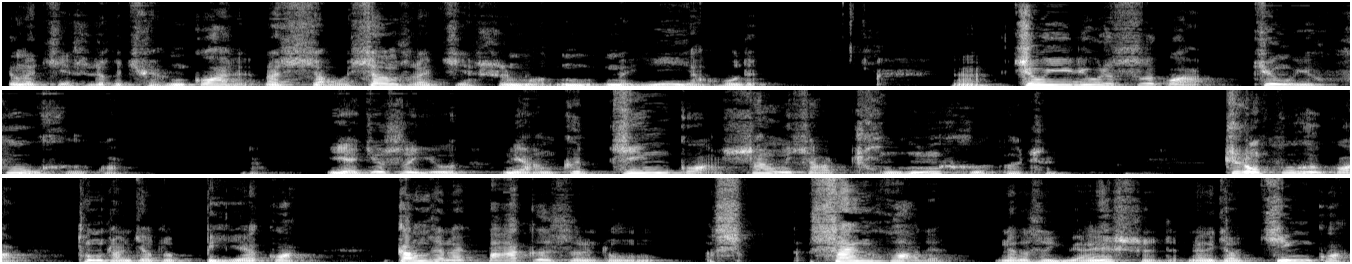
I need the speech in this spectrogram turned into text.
用来解释这个全卦的，那小象是来解释某每一爻的。啊，周易六十四卦均为复合卦，啊，也就是由两个金卦上下重合而成。这种复合卦通常叫做别卦。刚才那八个是那种三三化的，那个是原始的，那个叫金卦。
